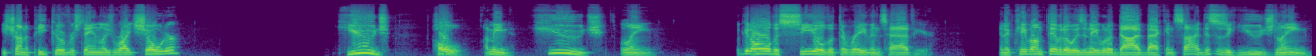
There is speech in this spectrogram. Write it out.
He's trying to peek over Stanley's right shoulder. Huge hole. I mean, huge lane. Look at all the seal that the Ravens have here. And if Kayvon Thibodeaux isn't able to dive back inside, this is a huge lane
